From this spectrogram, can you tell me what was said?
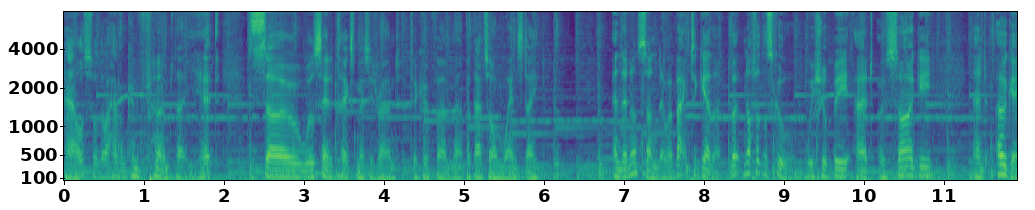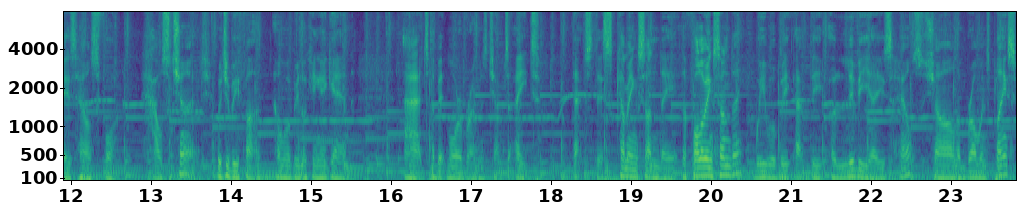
house, although I haven't confirmed that yet. So we'll send a text message round to confirm that, but that's on Wednesday. And then on Sunday, we're back together, but not at the school. We shall be at Osagi and Oge's house for House Church, which will be fun. And we'll be looking again at a bit more of Romans chapter 8. That's this coming Sunday. The following Sunday, we will be at the Olivier's house, Charles and Bronwyn's place.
